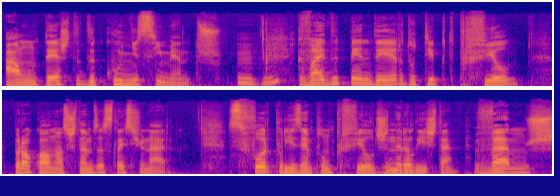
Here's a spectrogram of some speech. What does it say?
há um teste de conhecimentos, uhum. que vai depender do tipo de perfil para o qual nós estamos a selecionar. Se for, por exemplo, um perfil generalista, vamos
